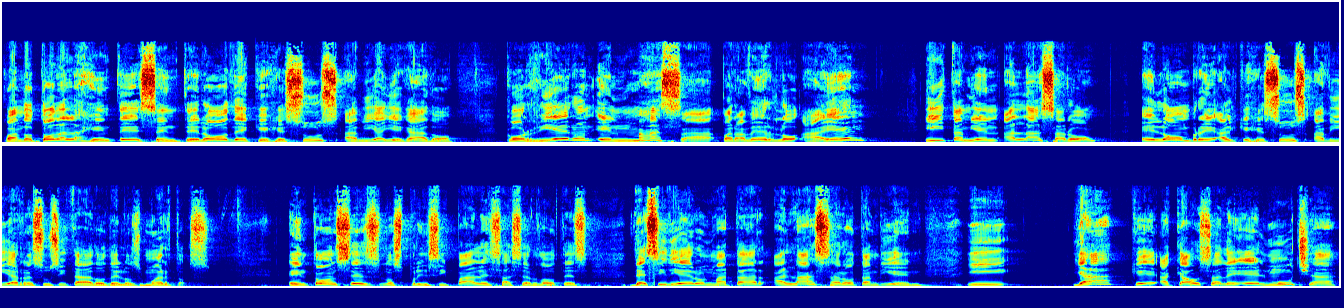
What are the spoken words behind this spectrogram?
cuando toda la gente se enteró de que Jesús había llegado, corrieron en masa para verlo a él y también a Lázaro, el hombre al que Jesús había resucitado de los muertos. Entonces los principales sacerdotes decidieron matar a Lázaro también y ya que a causa de él mucha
